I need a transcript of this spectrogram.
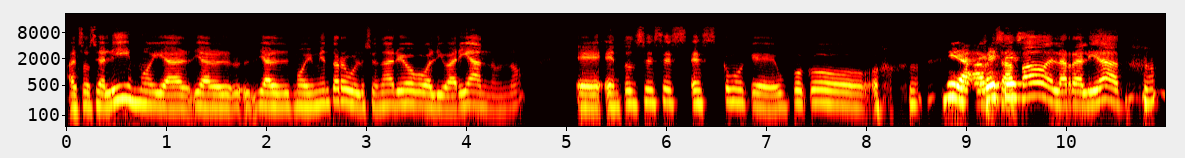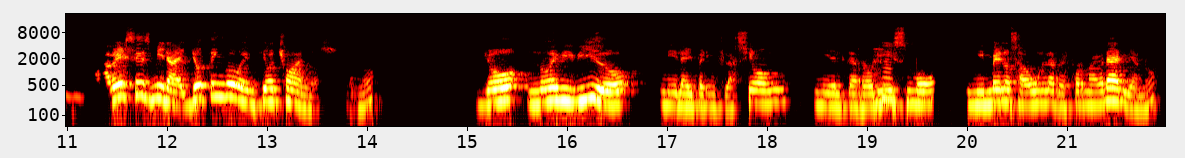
al socialismo y al, y, al, y al movimiento revolucionario bolivariano, ¿no? Eh, entonces es, es como que un poco mira, a veces, de la realidad. ¿no? A veces, mira, yo tengo 28 años, ¿no? Yo no he vivido ni la hiperinflación, ni el terrorismo, ni menos aún la reforma agraria, ¿no?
